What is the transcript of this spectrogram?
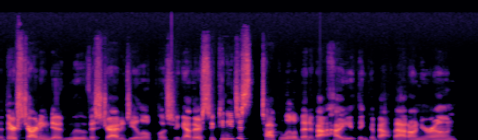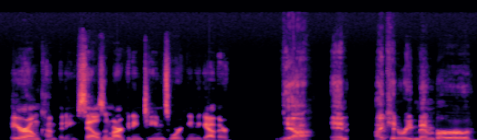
but they're starting to move a strategy a little closer together. So, can you just talk a little bit about how you think about that on your own your own company, sales and marketing teams working together. Yeah. And I can remember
